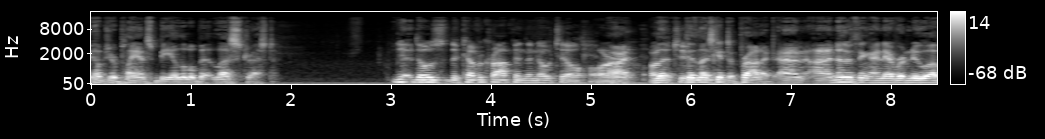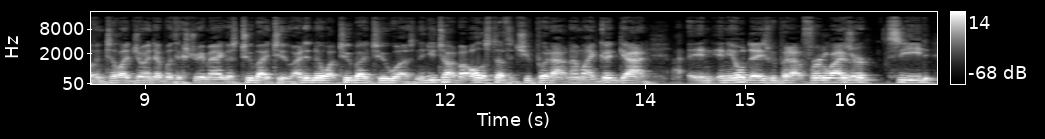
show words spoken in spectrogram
helped your plants be a little bit less stressed? Yeah, those the cover crop and the no-till are, All right. are the Let, two. then let's get to product. And another thing I never knew of until I joined up with Extreme Ag was two by two. I didn't know what two by two was. And then you talk about all the stuff that you put out, and I'm like, good God! In, in the old days, we put out fertilizer, seed,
